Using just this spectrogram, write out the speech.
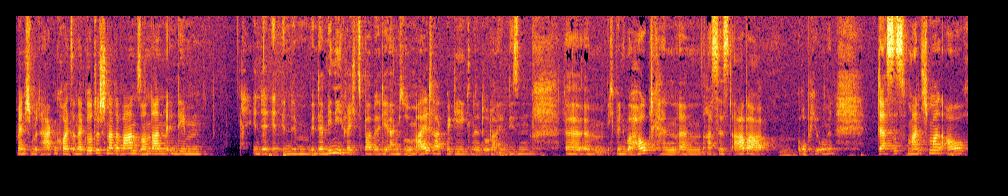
Menschen mit Hakenkreuz in der Gürtelschnalle waren, sondern in dem in der, in, in der Mini-Rechtsbubble, die einem so im Alltag begegnet oder in diesen, äh, ähm, ich bin überhaupt kein ähm, Rassist, aber Gruppierungen, dass es manchmal auch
